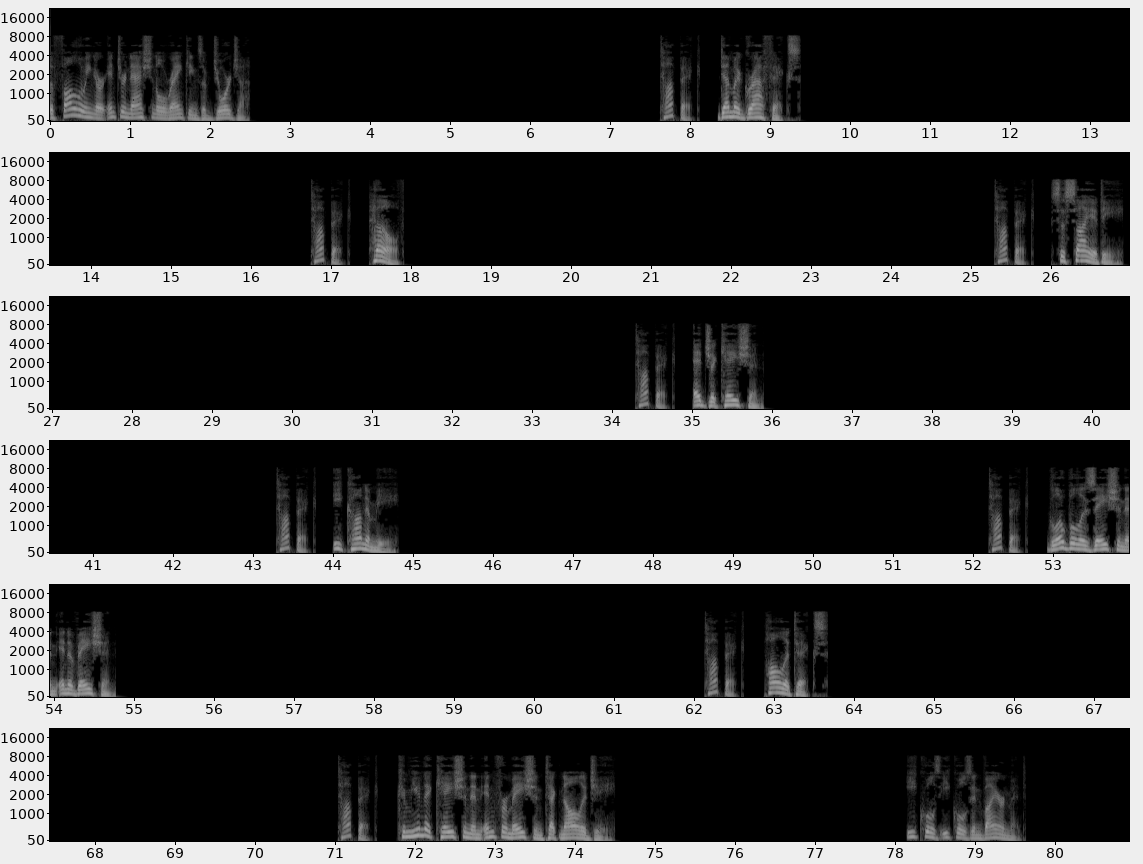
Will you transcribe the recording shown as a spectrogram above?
The following are international rankings of Georgia. Topic: Demographics. Topic: Health. Topic: Society. Topic: Education. Topic: Economy. Topic: Globalization and innovation. Topic: Politics. Communication and Information Technology. Environment.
